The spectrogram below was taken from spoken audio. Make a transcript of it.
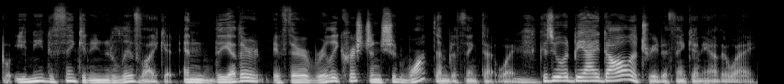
But you need to think it. and You need to live like it. And the other, if they're really Christian, should want them to think that way mm. because it would be idolatry to think any other way.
